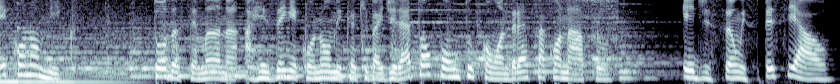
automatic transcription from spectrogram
Economics. Toda semana, a resenha econômica que vai direto ao ponto com André Saconato. Edição especial.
